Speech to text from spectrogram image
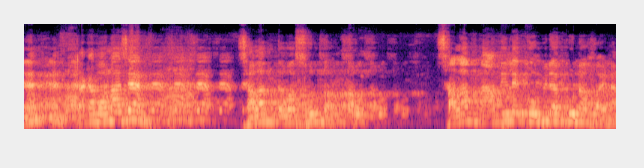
হ্যাঁ? টাকা পাওনা আছেন সালাম দেওয়া শূন্য। সালাম না দিলে কবিরা গুণা হয় না।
